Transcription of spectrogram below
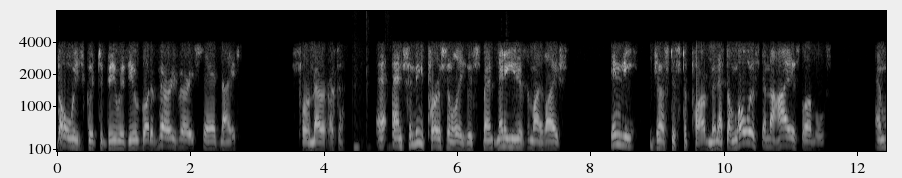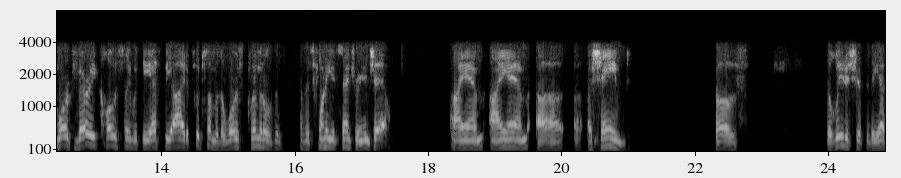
always good to be with you, but a very, very sad night for America. And for me personally, who spent many years of my life in the Justice Department at the lowest and the highest levels and worked very closely with the FBI to put some of the worst criminals of the 20th century in jail. I am I am uh, ashamed of the leadership of the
